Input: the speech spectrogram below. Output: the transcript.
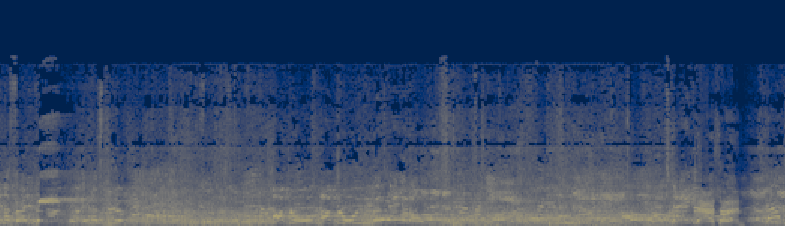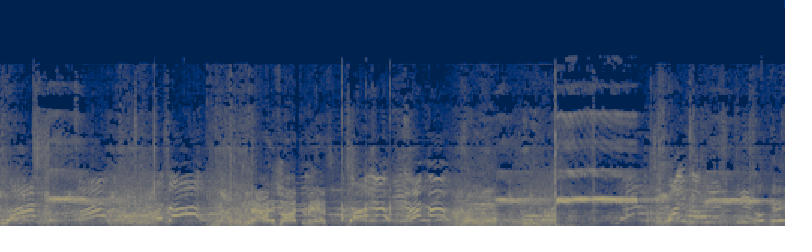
Ind og fat i den arm der, ind og styre. Op med hovedet, op med hovedet, Emil. Han skal ikke have lov. Han skal ikke have Ja, sådan. Ja, det er flot, Tobias. Okay,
